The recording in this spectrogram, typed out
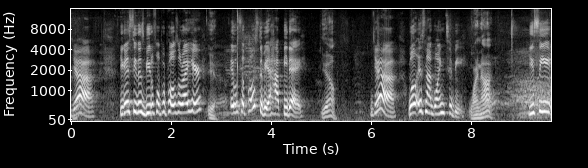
Yeah. You guys see this beautiful proposal right here? Yeah. It was supposed to be a happy day. Yeah. Yeah. Well, it's not going to be. Why not? You see,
